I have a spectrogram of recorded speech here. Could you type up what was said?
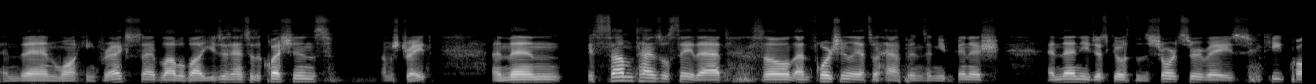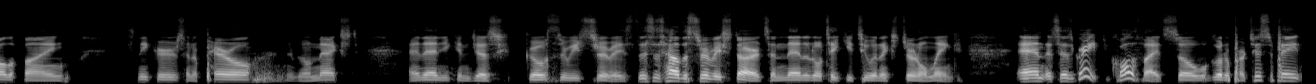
and then walking for exercise, blah, blah, blah. You just answer the questions. I'm straight. And then it sometimes will say that. So unfortunately, that's what happens. And you finish, and then you just go through the short surveys, keep qualifying sneakers and apparel, and go next. And then you can just go through each surveys. This is how the survey starts, and then it'll take you to an external link and it says, Great, you qualified. So we'll go to participate,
